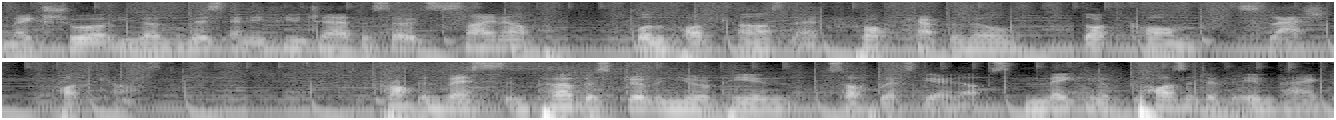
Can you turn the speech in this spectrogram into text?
To make sure you don't miss any future episodes, sign up for the podcast at frogcapital.com slash podcast. Frog invests in purpose-driven European software scale-ups, making a positive impact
